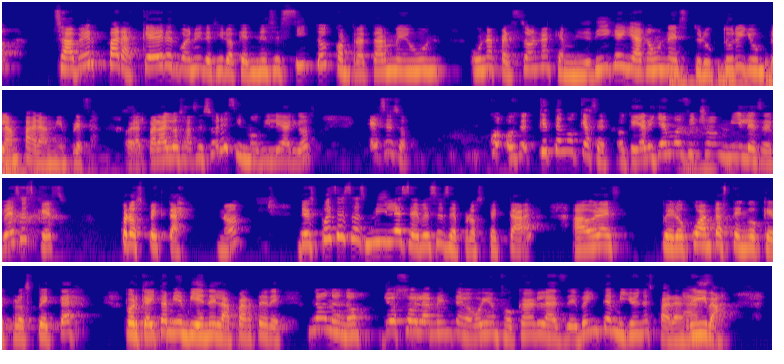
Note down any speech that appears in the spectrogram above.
saber para qué eres bueno y decir, ok, necesito contratarme un, una persona que me diga y haga una estructura y un plan para mi empresa. Ahora, para los asesores inmobiliarios, es eso. O sea, ¿qué tengo que hacer? Ok, ya, ya hemos dicho miles de veces que es prospectar, ¿no? Después de esas miles de veces de prospectar, ahora es, pero ¿cuántas tengo que prospectar? Porque ahí también viene la parte de, no, no, no, yo solamente me voy a enfocar las de 20 millones para arriba.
